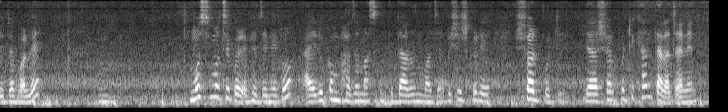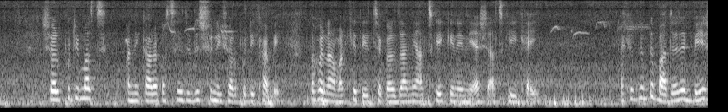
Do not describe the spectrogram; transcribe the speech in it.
যেটা বলে মুচমুচে করে ভেজে নেব। আর এরকম ভাজা মাছ কিন্তু দারুণ মজা। বিশেষ করে সরপটি। যারা সরপটি খান তারা জানেন। সরপুটি মাছ মানে কারও কাছ যদি শুনি সরপুটি খাবে, তখন আমার খেতে ইচ্ছে করে যে আমি আজকেই কিনে নিয়ে আসি, আজকেই খাই। এখন কিন্তু বাজারে বেশ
